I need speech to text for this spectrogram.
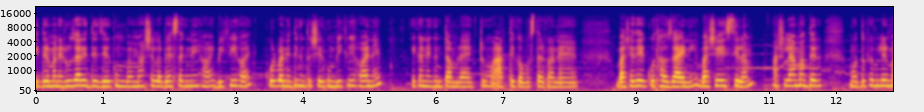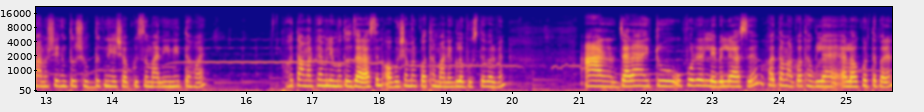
ঈদের মানে রোজার ঈদে যেরকম মাসাল্লাহ বেচাকিনি হয়, বিক্রি হয়, কোরবানির ঈদে কিন্তু সেরকম বিক্রি হয় না এখানে কিন্তু আমরা একটু আর্থিক অবস্থার কারণে বাসা থেকে কোথাও যাইনি বাসায় এসেছিলাম আসলে আমাদের মধ্য ফ্যামিলির মানুষে কিন্তু সুখ দুঃখ নিয়ে সব কিছু মানিয়ে নিতে হয়। হয়তো আমার ফ্যামিলির মতো যারা আছেন, অবশ্যই আমার কথার মানেগুলো বুঝতে পারবেন। আর যারা একটু উপরের লেভেলে আছে, হয়তো আমার কথাগুলো অ্যালাউ করতে পারেন।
